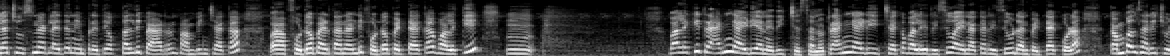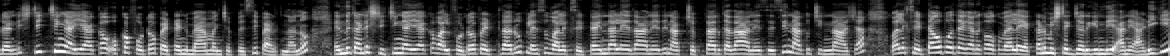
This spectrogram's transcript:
ఇలా చూసినట్లయితే నేను ప్రతి ఒక్కరిది ప్యాటర్న్ పంపించాక ఫోటో పెడతానండి. ఫోటో పెట్టాక వాళ్ళకి 嗯 వాళ్ళకి ట్రాకింగ్ ఐడి అనేది ఇచ్చేస్తాను. ట్రాకింగ్ ఐడి ఇచ్చాక వాళ్ళకి రిసీవ్ అయినాక రిసీవ్డ్ అని పెట్టాక కూడా కంపల్సరీ చూడండి స్టిచ్చింగ్ అయ్యాక ఒక ఫోటో పెట్టండి మ్యామ్ అని చెప్పేసి పెడుతున్నాను. ఎందుకంటే స్టిచ్చింగ్ అయ్యాక వాళ్ళు ఫోటో పెడతారు ప్లస్ వాళ్ళకి సెట్ అయిందా లేదా అనేది నాకు చెప్తారు కదా అనేసి నాకు చిన్న ఆశ. వాళ్ళకి సెట్ అవ్వకపోతే కనుక ఒకవేళ ఎక్కడ మిస్టేక్ జరిగింది అని అడిగి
